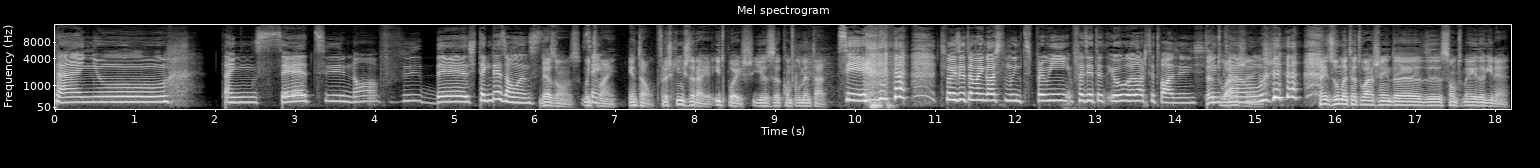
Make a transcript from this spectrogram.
Tenho. Tenho 7, 9, 10. Tenho 10 ou 11. 10 ou 11. Muito Sim. bem. Então, frasquinhos de areia. E depois, ias a complementar? Sim. Depois eu também gosto muito, para mim, fazer. Eu adoro tatuagens. Tatuagens? Então, Tens uma tatuagem da, de São Tomé e da Guiné,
